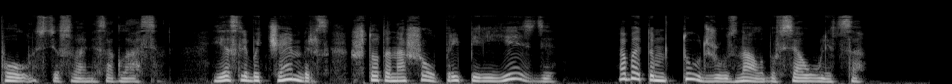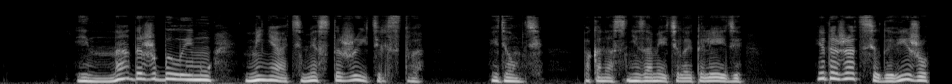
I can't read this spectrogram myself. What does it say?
Полностью с вами согласен. Если бы Чемберс что-то нашел при переезде, об этом тут же узнала бы вся улица. И надо же было ему менять место жительства. Идемте, пока нас не заметила эта леди. Я даже отсюда вижу,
